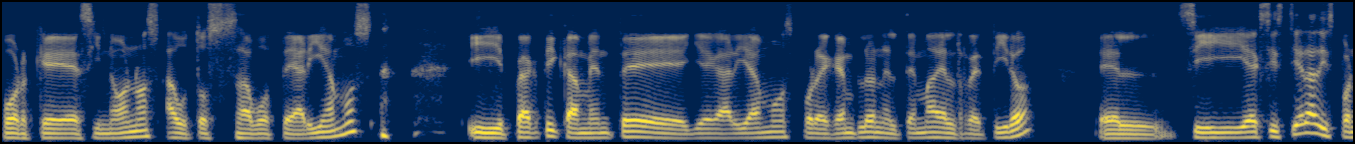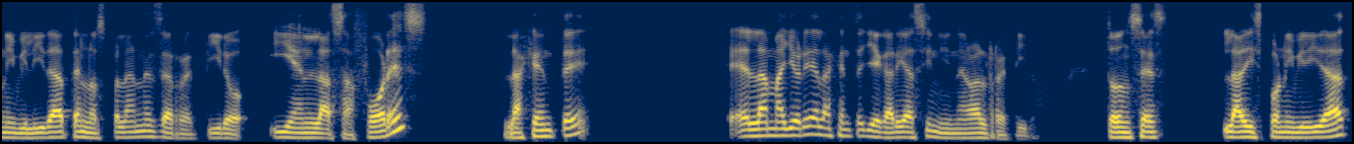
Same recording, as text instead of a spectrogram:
porque si no nos autosabotearíamos y prácticamente llegaríamos, por ejemplo, en el tema del retiro, el, si existiera disponibilidad en los planes de retiro y en las afores, la gente, eh, la mayoría de la gente llegaría sin dinero al retiro. Entonces, la disponibilidad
